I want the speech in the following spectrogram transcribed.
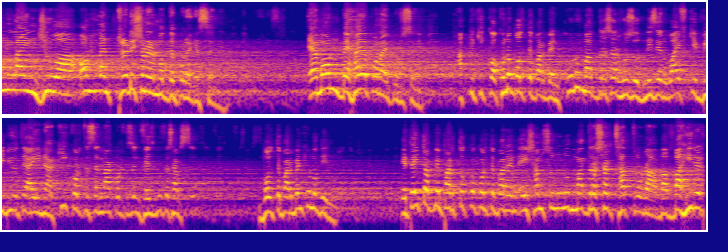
অনলাইন জুয়া অনলাইন ট্রেডিশনের মধ্যে পড়ে গেছেন। এমন বেহায়াপনায় পড়ছেন। আপনি কি কখনো বলতে পারবেন, কোন মাদ্রাসার হুজুর নিজের ওয়াইফকে ভিডিওতে আই না, কি করতেছেন, না করতেছেন, ফেসবুকে ছাড়ছে বলতে পারবেন কোনো দিন? এটাই তো আপনি পার্থক্য করতে পারেন, এই শামসুল উলুম মাদ্রাসার ছাত্ররা বা বাহিরের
